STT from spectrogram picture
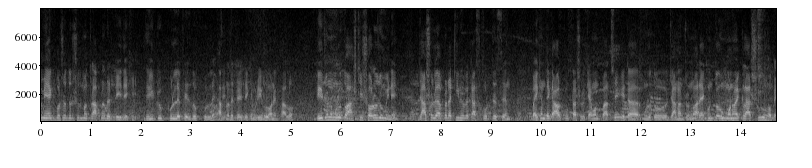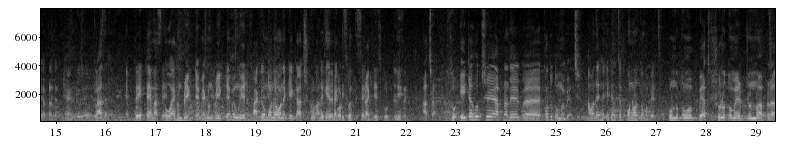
আমি এক বছর ধরে শুধুমাত্র আপনাদেরটাই দেখি। ইউটিউব খুললে ফেসবুক খুললে আপনাদেরটাই দেখে। রিভিউ অনেক ভালো। এই জন্য মূলত আসছি সরজমিনে যে আসলে আপনারা কীভাবে কাজ করতেছেন বা এখান থেকে আউটপুটটা আসলে কেমন পাচ্ছে এটা মূলত জানার জন্য। আর এখন তো মনে হয় ক্লাস শুরু হবে আপনাদের। হ্যাঁ ক্লাস ব্রেক টাইম আছে। ও এখন ব্রেক টাইম এখন ব্রেক টাইম এবং এর ফাঁকেও মনে হয় অনেকে কাজ করতেছে। প্র্যাকটিস করতেছে। আচ্ছা তো এটা হচ্ছে আপনাদের কততম ব্যাচ আমাদের এটা হচ্ছে পনেরোতম ব্যাচ পনেরোতম ব্যাচ ষোলোতমের জন্য আপনারা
